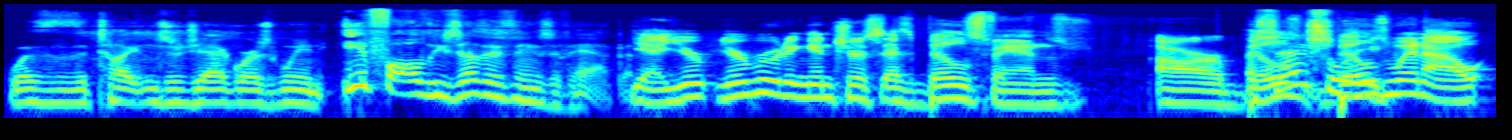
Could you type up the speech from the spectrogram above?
whether the Titans or Jaguars win if all these other things have happened. Yeah, your your rooting interest as Bills fans are Bills. Bills win out.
